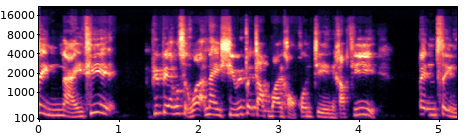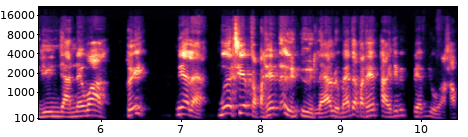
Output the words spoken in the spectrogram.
สิ่งไหนที่พี่เปียกรู้สึกว่าในชีวิตประจำวันของคนจีนครับ ที่เป็นสิ่งยืนยันได้ว่าเฮ้ยเนี่ยแหละ เมื่อเทียบกับประเทศอื่นๆแล้วหรือแม้แต่ประเทศไทยที่พี่เปียกอยู่อะครับ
